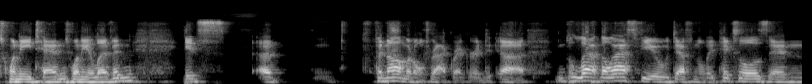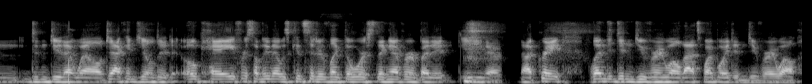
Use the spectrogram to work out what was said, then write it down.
2010 2011 it's a phenomenal track record. Uh the, la- the last few definitely Pixels and didn't do that well. Jack and Jill did okay for something that was considered like the worst thing ever, but it you know not great. Blended didn't do very well. That's why Boy didn't do very well.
